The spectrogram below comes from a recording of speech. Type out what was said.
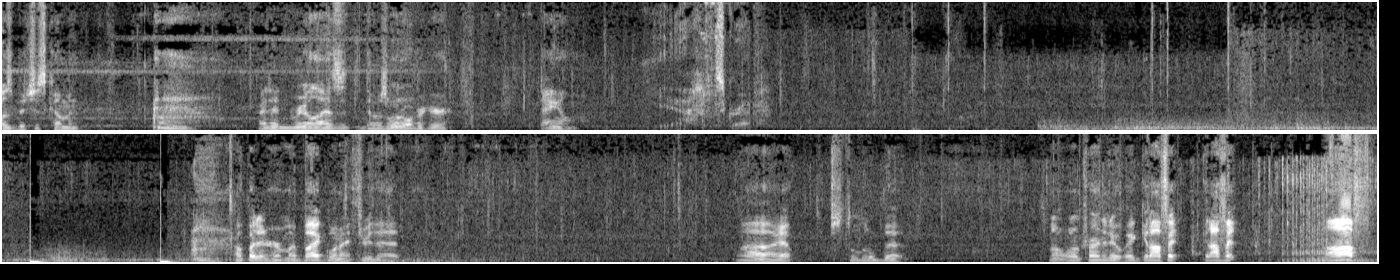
Those bitches coming. I didn't realize that there was one over here. Damn. Yeah, scrap. Hope I didn't hurt my bike when I threw that. Ah, yep. Just a little bit. It's not what I'm trying to do. Hey, get off it. Get off it. Off.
